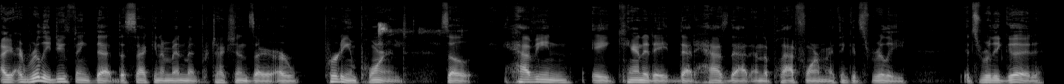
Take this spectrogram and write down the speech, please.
I, I really do think that the Second Amendment protections are, are pretty important. So having a candidate that has that on the platform, I think it's really, it's really good,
